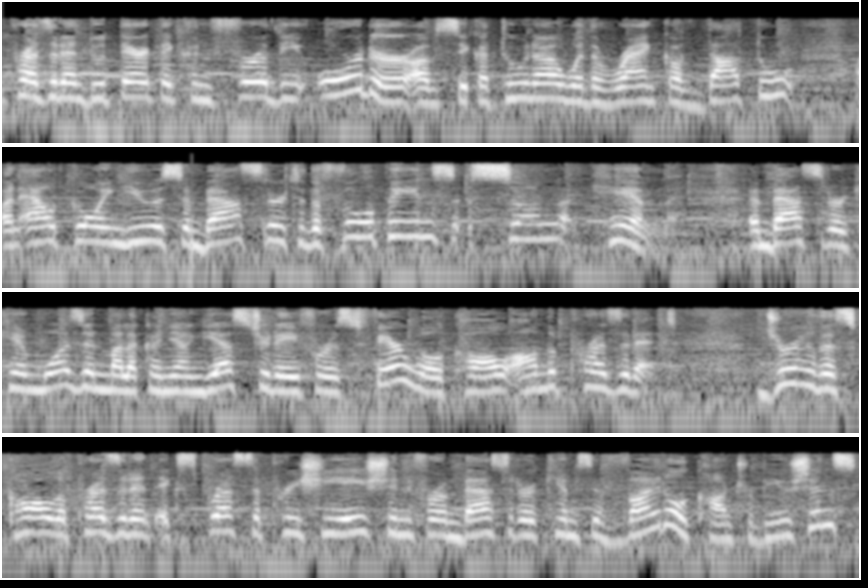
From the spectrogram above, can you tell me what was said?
President Duterte conferred the Order of Sikatuna with the rank of Datu on outgoing U.S. Ambassador to the Philippines, Sung Kim. Ambassador Kim was in Malacanang yesterday for his farewell call on the president. During this call, the president expressed appreciation for Ambassador Kim's vital contributions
